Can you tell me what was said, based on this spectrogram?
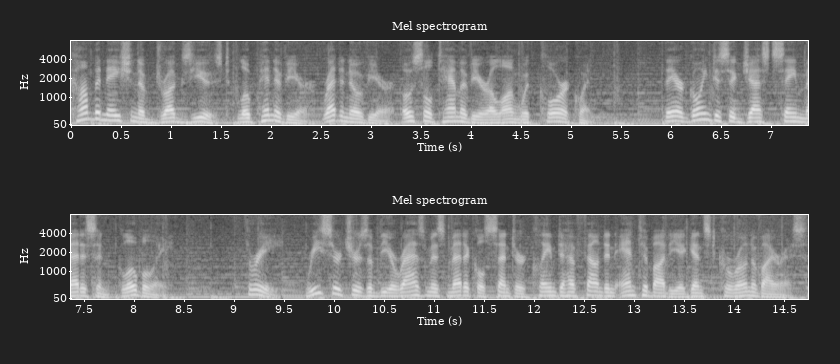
Combination of drugs used, lopinavir, ritonavir, oseltamivir along with chloroquine. They are going to suggest same medicine, globally. 3. Researchers of the Erasmus Medical Center claim to have found an antibody against coronavirus.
